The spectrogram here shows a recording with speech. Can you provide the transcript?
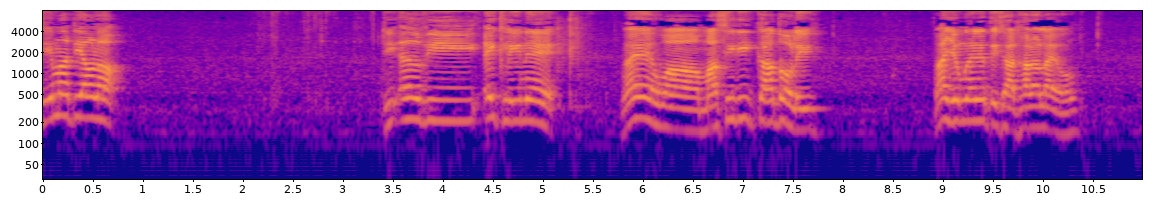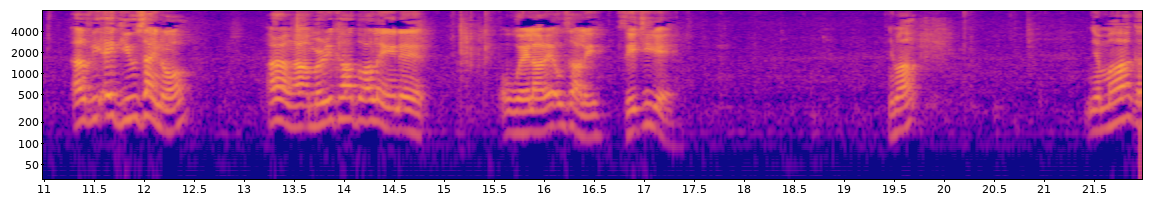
စေးမတယောက်လောက်ဒီ LV အိတ်ကလေးနဲ့ငါရဲ့ဟိုမာစီဒီကားတော့လေးငါရုံငန်းနဲ့တေချာထားရလိုက်အောင် LV အိတ်ယူဆိုင်တော့အဲ့ဒါငါအမေရိကသွားလေရင်နဲ့ဟိုဝယ်လာတဲ့ဥစ္စာလေးဈေးကြီးတယ်ညီမညီမက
